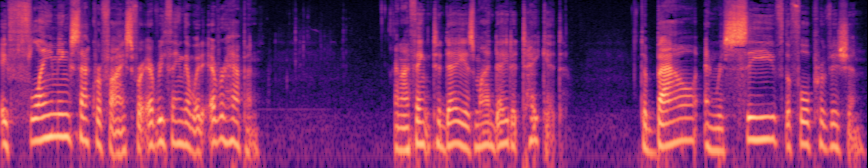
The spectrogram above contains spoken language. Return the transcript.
a flaming sacrifice for everything that would ever happen. And I think today is my day to take it to bow and receive the full provision.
